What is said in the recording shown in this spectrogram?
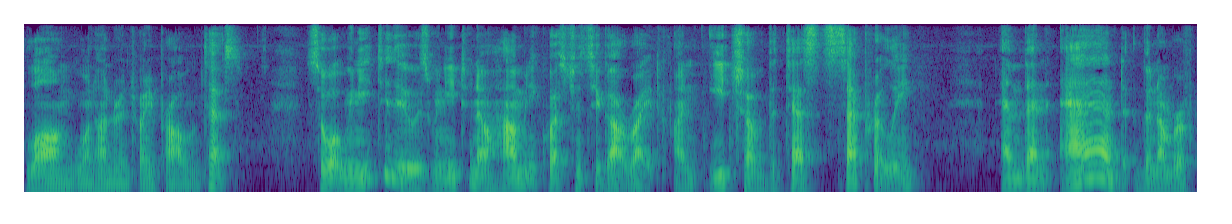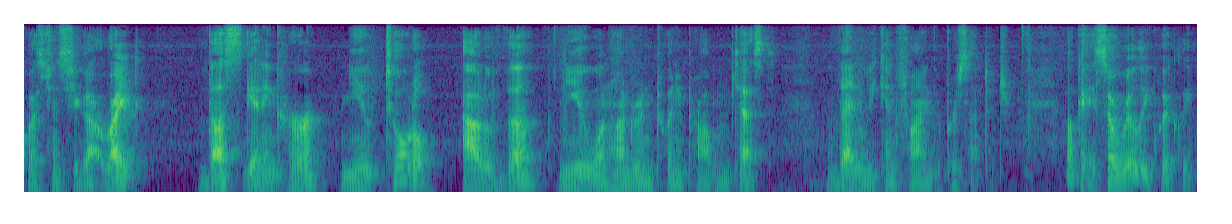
long 120 problem test. So what we need to do is we need to know how many questions she got right on each of the tests separately, and then add the number of questions she got right, thus getting her new total out of the new 120 problem test. Then we can find the percentage. Okay, so really quickly.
